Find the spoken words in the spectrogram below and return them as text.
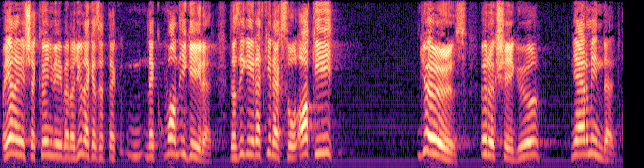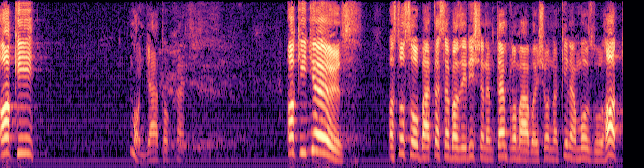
a jelenések könyvében a gyülekezeteknek van ígéret, de az ígéret kinek szól? Aki győz, örökségül nyer mindent. Aki, mondjátok hát, aki győz, azt oszolbát teszem azért Istenem templomába, és onnan ki nem mozdulhat.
